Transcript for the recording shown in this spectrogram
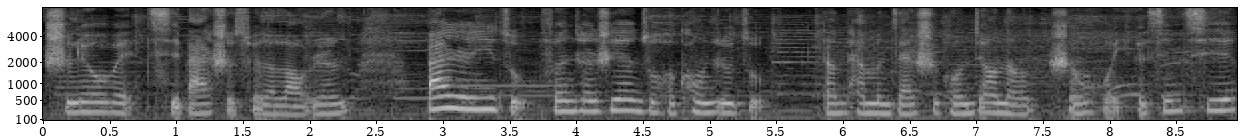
十六位七八十岁的老人，八人一组，分成实验组和控制组，让他们在时空胶囊生活一个星期。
